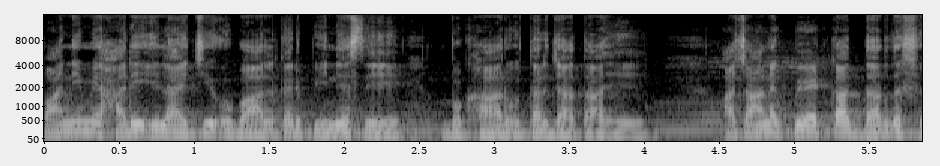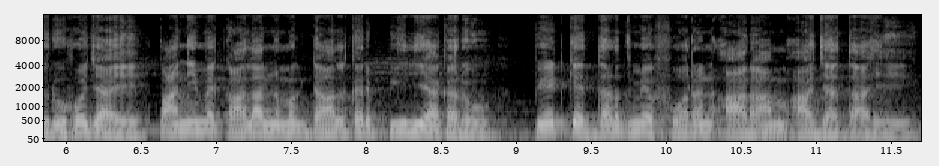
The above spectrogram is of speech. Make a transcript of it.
पानी में हरी इलायची उबाल कर पीने से बुखार उतर जाता है। अचानक पेट का दर्द शुरू हो जाए, पानी में काला नमक डालकर पी लिया करो। पेट के दर्द में फ़ौर आराम आ जाता है।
